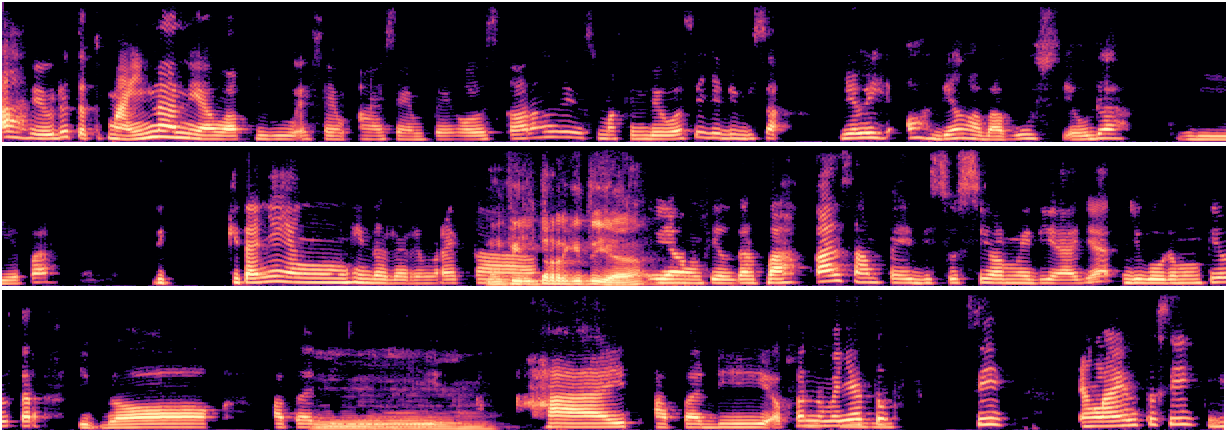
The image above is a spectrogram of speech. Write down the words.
ah ya udah tetap mainan ya waktu dulu SMA SMP. Kalau sekarang sih semakin dewasa jadi bisa milih oh dia nggak bagus ya udah di apa di kitanya yang menghindar dari mereka. Memfilter gitu ya. Yang memfilter bahkan sampai di sosial media aja juga udah memfilter di blog apa di Hmm. Hide apa di apa namanya Hmm. tuh sih yang lain tuh sih di,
